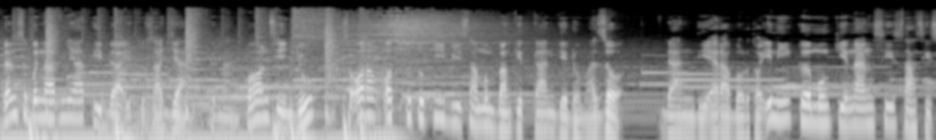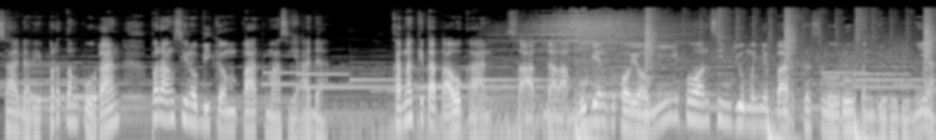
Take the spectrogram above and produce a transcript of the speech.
Dan sebenarnya tidak itu saja, dengan pohon Shinju, seorang Otsutsuki bisa membangkitkan Gedomazo. Dan di era Boruto ini kemungkinan sisa-sisa dari pertempuran perang shinobi keempat masih ada. Karena kita tahu kan, saat dalam Mugen Tsukuyomi, pohon Shinju menyebar ke seluruh penjuru dunia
